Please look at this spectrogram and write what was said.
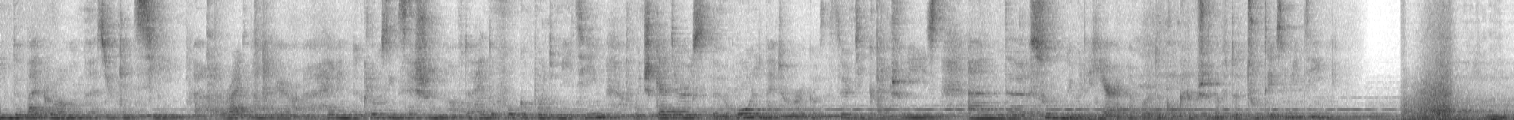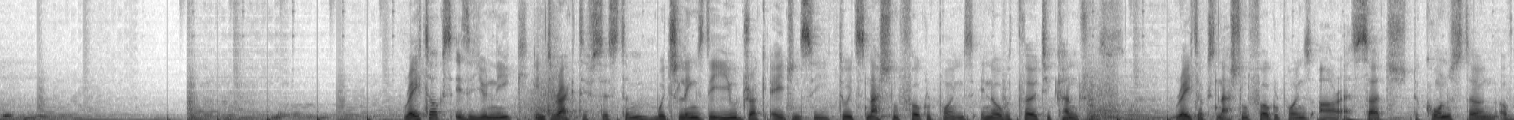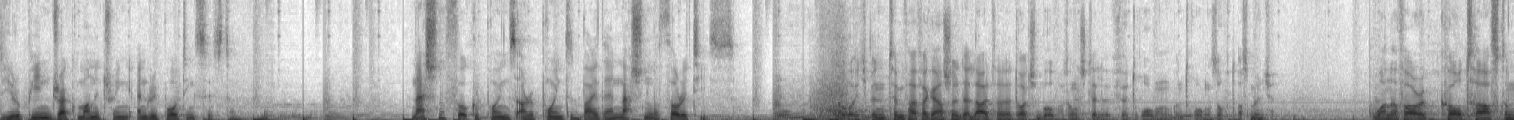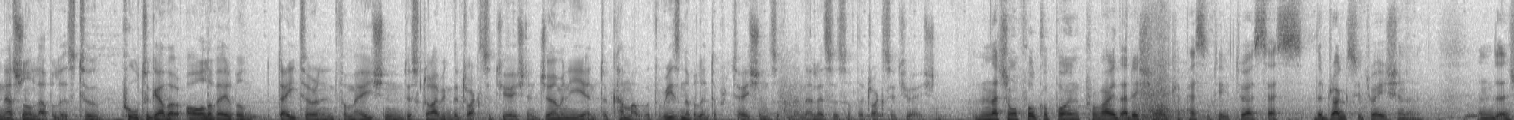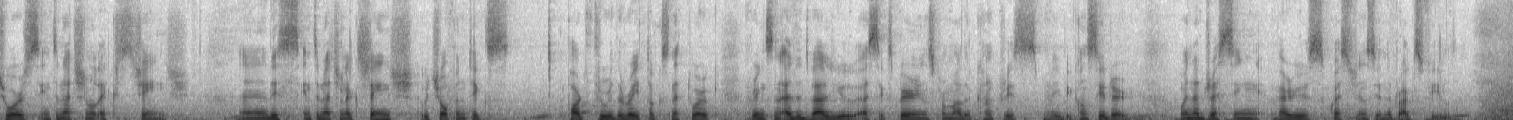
In the background, as you can see, uh, right now we are uh, having the closing session of the Head of Focal Point meeting, which gathers the whole network of the 30 countries, and uh, soon we will hear about the conclusion of the two days meeting. Reitox is a unique interactive system which links the EU Drug Agency to its national focal points in over 30 countries. Reitox national focal points are, as such, the cornerstone of the European drug monitoring and reporting system. National focal points are appointed by their national authorities. Hallo, ich bin Tim Pfeiffer-Gerschel, der Leiter der Deutschen Beobachtungsstelle für Drogen und Drogensucht aus München. One of our core tasks on national level is to pull together all available data and information describing the drug situation in Germany and to come up with reasonable interpretations and analysis of the drug situation. The national focal point provides additional capacity to assess the drug situation and ensures international exchange. Uh, this international exchange, which often takes part through the RATOX network brings an added value as experience from other countries may be considered when addressing various questions in the drugs field.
